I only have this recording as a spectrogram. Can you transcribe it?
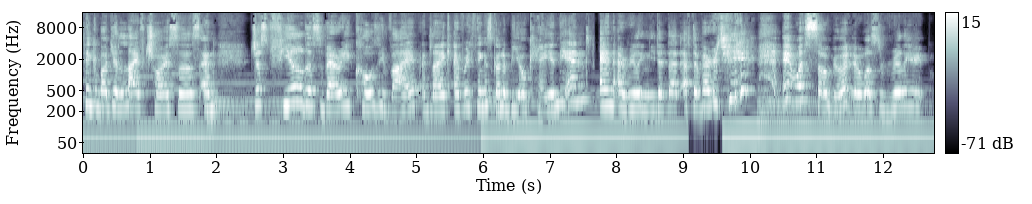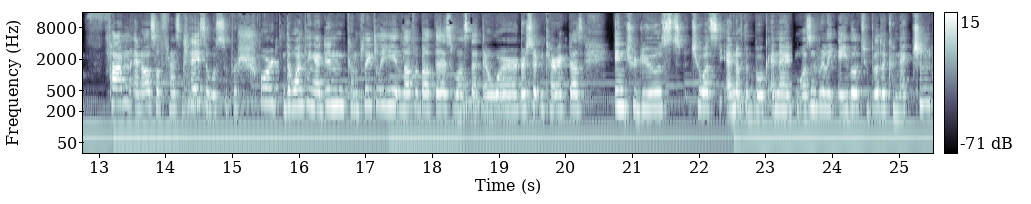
think about your life choices and just feel this very cozy vibe and like everything is gonna be okay in the end. And I really needed that after Verity. it was so good. It was really fun and also fast paced. It was super short. The one thing I didn't completely love about this was that there were certain characters introduced towards the end of the book and I wasn't really able to build a connection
